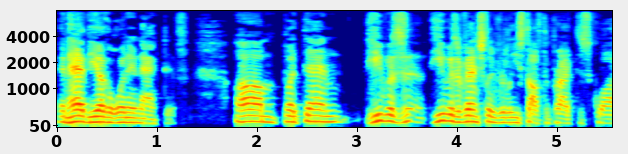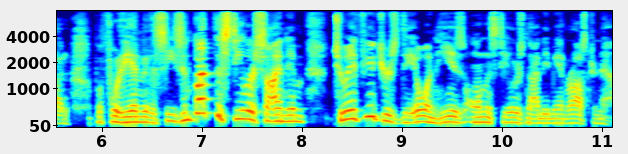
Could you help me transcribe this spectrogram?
and had the other one inactive. Um, but then he was he was eventually released off the practice squad before the end of the season. But the Steelers signed him to a futures deal and he is on the Steelers 90 man roster now.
